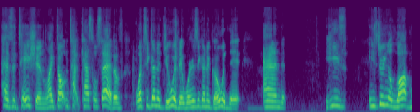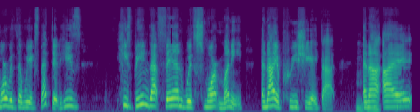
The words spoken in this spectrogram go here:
hesitation, like Dalton Ta- Castle said, of what's he gonna do with it? Where is he gonna go with it? And he's he's doing a lot more with than we expected. He's he's being that fan with smart money, and I appreciate that. And mm-hmm. I I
